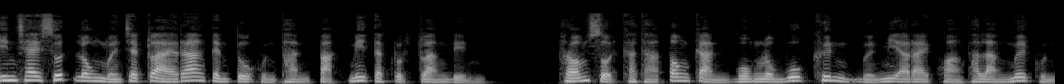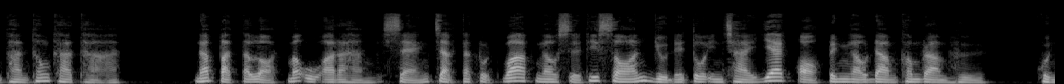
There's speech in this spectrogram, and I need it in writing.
อินชัยสุดลงเหมือนจะกลายร่างเต็มตัวขุนพันปักมีดตะกรุดกลางดิน พร้อมสวดคาถาป้องกันวงลมวูบขึ้นเหมือนมีอะไรขวางพลังมืดขุนพันท่องคาถานับปัดตลอดมะอูอารหัง แสงจากตะกรุดวาบเงาเสือที่ซ้อนอยู่ในตัวอินชัยแยกออกเป็นเงาดำคำรามฮือ ขุน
